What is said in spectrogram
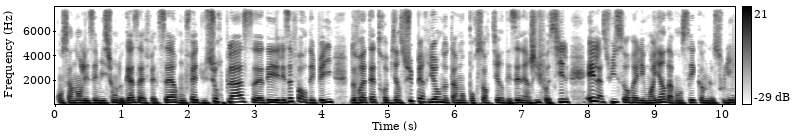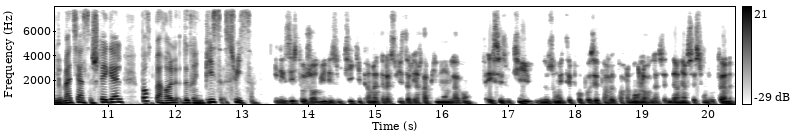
concernant les émissions de gaz à effet de serre, on fait du surplace. les efforts des pays devraient être bien supérieurs, notamment pour sortir des énergies fossiles. Et la Suisse aurait les moyens d'avancer, comme le souligne Mathias Schlegel, porte-parole de Greenpeace Suisse. Il existe aujourd'hui des outils qui permettent à la Suisse d'aller rapidement de l'avant. Et ces outils nous ont été proposés par le Parlement lors de la dernière session d'automne.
